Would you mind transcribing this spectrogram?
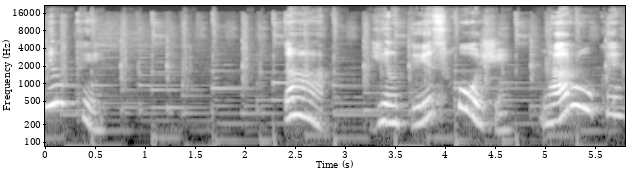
гілки. Так, гілки схожі на руки.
